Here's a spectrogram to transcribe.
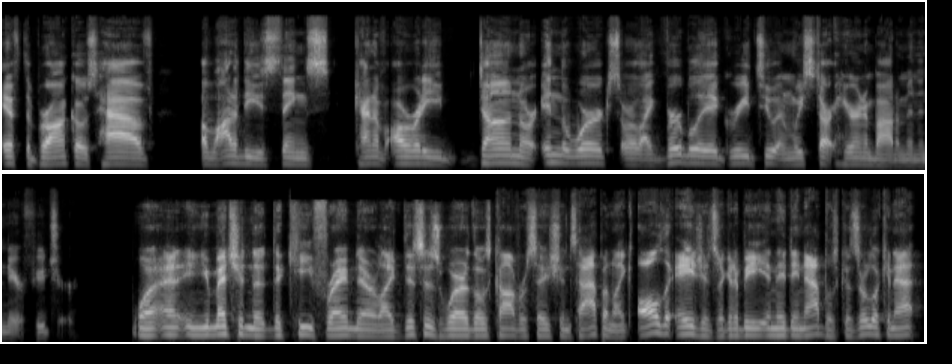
if the Broncos have a lot of these things kind of already done or in the works or like verbally agreed to, and we start hearing about them in the near future. Well, and, and, you mentioned the, the key frame there. Like, this is where those conversations happen. Like, all the agents are going to be in Indianapolis because they're looking at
